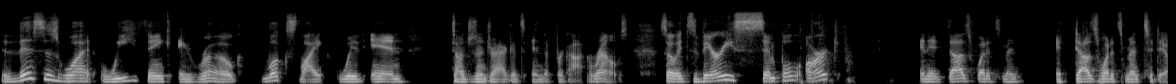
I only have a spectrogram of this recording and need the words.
this is what we think a rogue looks like within Dungeons and Dragons in the Forgotten Realms. So it's very simple art and it does what it's meant it does what it's meant to do.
